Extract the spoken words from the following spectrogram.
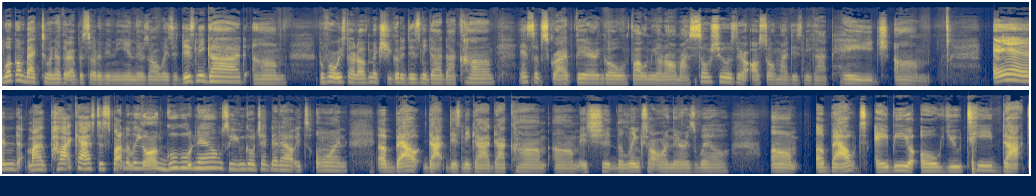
welcome back to another episode of In the End. There's always a Disney God. Um, before we start off, make sure you go to DisneyGod.com and subscribe there and go and follow me on all my socials. They're also on my Disney God page. Um, and my podcast is finally on Google now, so you can go check that out. It's on about.disneygod.com. Um, it should the links are on there as well. Um, about a b o u t dot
